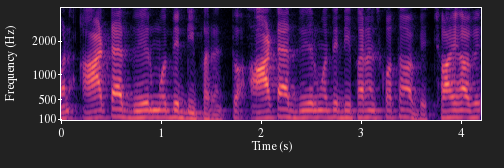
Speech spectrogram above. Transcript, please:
মানে আট আর দুইয়ের মধ্যে ডিফারেন্স তো আট আর দুইয়ের মধ্যে ডিফারেন্স কত হবে? ছয় হবে।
